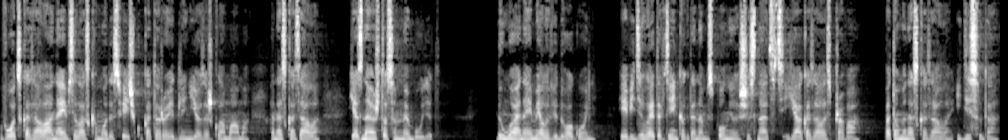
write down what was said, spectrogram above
«Вот», — сказала она и взяла с комода свечку, которую для нее зажгла мама. Она сказала, «Я знаю, что со мной будет». Думаю, она имела в виду огонь. Я видела это в день, когда нам исполнилось шестнадцать, и я оказалась права. Потом она сказала, «Иди сюда».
